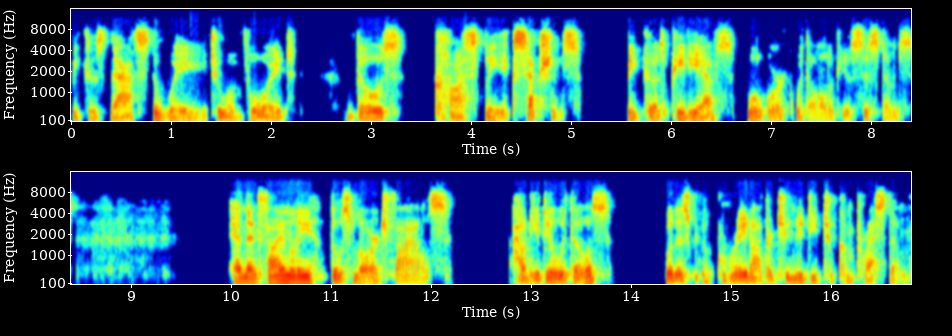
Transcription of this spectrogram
because that's the way to avoid those costly exceptions because PDFs will work with all of your systems. And then finally, those large files. How do you deal with those? Well, there's a great opportunity to compress them.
